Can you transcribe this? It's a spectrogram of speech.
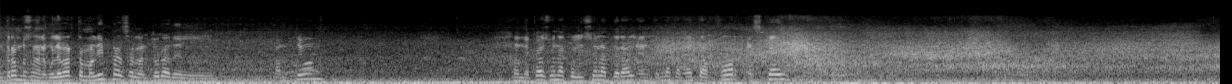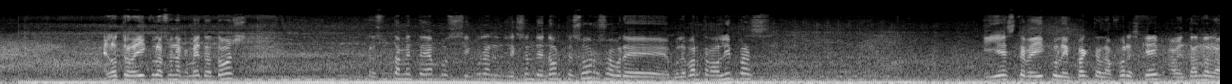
encontramos en el Boulevard Tamaulipas, a la altura del Panteón, donde causa una colisión lateral entre una camioneta Ford Escape El otro vehículo es una camioneta Dodge. Resultamente ambos circulan en dirección de norte-sur sobre Boulevard Tamaulipas. Y este vehículo impacta la Ford Escape aventándola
